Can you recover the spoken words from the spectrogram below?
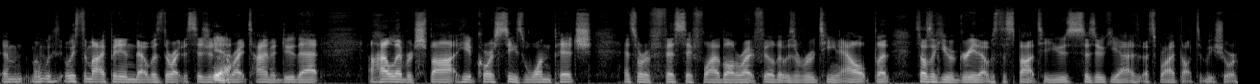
and at least in my opinion, that was the right decision yeah. the right time to do that. A high leverage spot. He of course sees one pitch and sort of fists a fly ball to right field that was a routine out, but sounds like you agree that was the spot to use Suzuki. That's what I thought to be sure.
